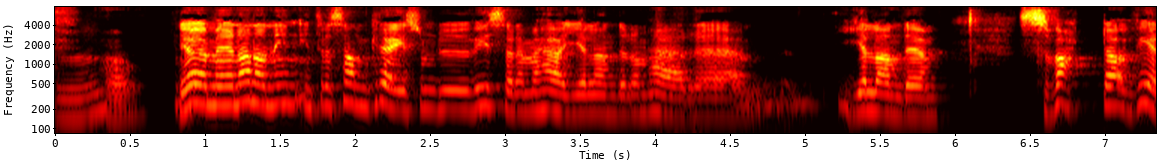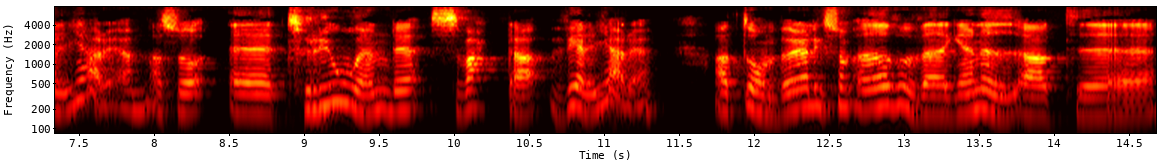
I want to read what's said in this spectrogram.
Mm. Ja. ja, men en annan in, intressant grej som du visade mig här gällande de här eh, gällande svarta väljare, alltså eh, troende svarta väljare. Att de börjar liksom överväga nu att eh,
